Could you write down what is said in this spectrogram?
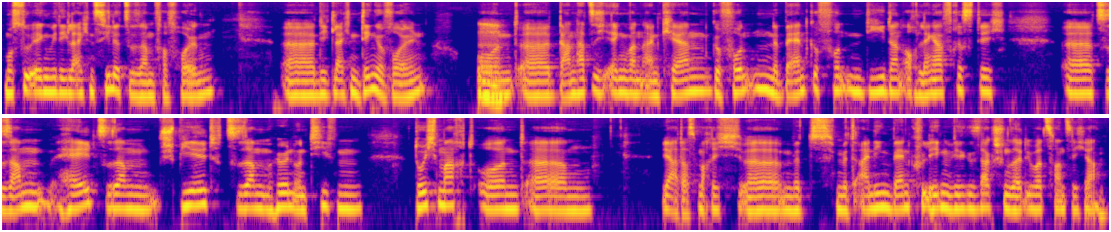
musst du irgendwie die gleichen Ziele zusammen verfolgen, äh, die gleichen Dinge wollen. Mhm. Und äh, dann hat sich irgendwann ein Kern gefunden, eine Band gefunden, die dann auch längerfristig äh, zusammenhält, zusammen spielt, zusammen Höhen und Tiefen durchmacht. Und ähm, ja, das mache ich äh, mit, mit einigen Bandkollegen, wie gesagt, schon seit über 20 Jahren.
